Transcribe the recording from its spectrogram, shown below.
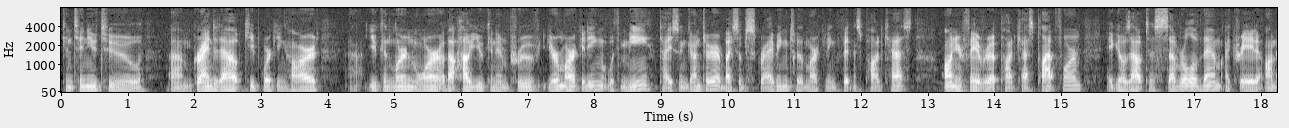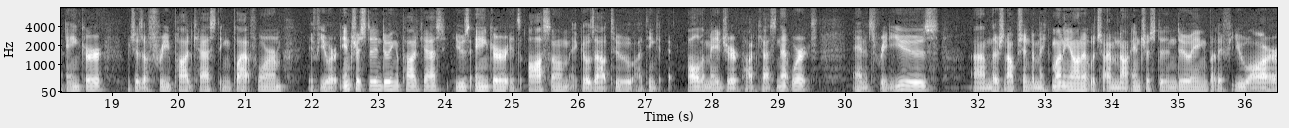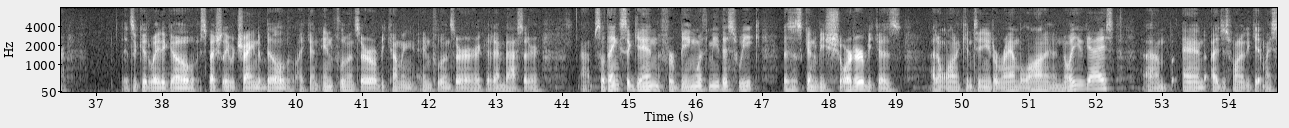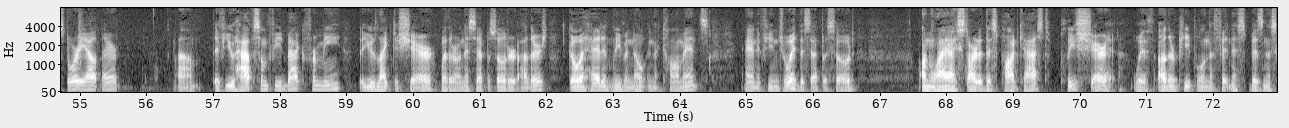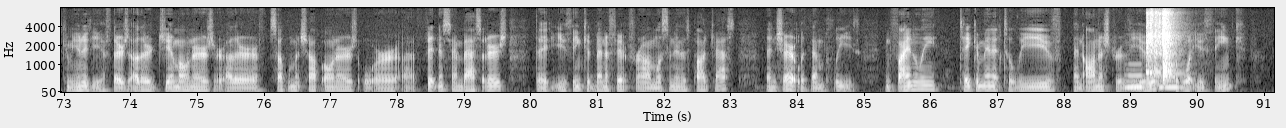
continue to um, grind it out, keep working hard. Uh, you can learn more about how you can improve your marketing with me, Tyson Gunter, by subscribing to the Marketing Fitness Podcast on your favorite podcast platform. It goes out to several of them. I create it on Anchor, which is a free podcasting platform. If you are interested in doing a podcast, use Anchor. It's awesome. It goes out to, I think, all the major podcast networks, and it's free to use. Um, there's an option to make money on it, which I'm not interested in doing. But if you are, it's a good way to go, especially if we're trying to build like an influencer or becoming influencer or a good ambassador. Um, so thanks again for being with me this week. This is going to be shorter because I don't want to continue to ramble on and annoy you guys. Um, and I just wanted to get my story out there. Um, if you have some feedback from me, that you'd like to share, whether on this episode or others, go ahead and leave a note in the comments. And if you enjoyed this episode on why I started this podcast, please share it with other people in the fitness business community. If there's other gym owners or other supplement shop owners or uh, fitness ambassadors that you think could benefit from listening to this podcast, then share it with them, please. And finally, take a minute to leave an honest review of what you think.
